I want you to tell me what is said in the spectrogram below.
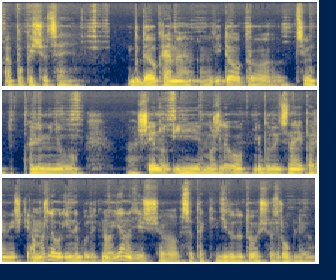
А поки що це буде окреме е, відео про цю алюмінієву шину, і, можливо, і будуть з неї перемічки, а можливо, і не будуть. Ну, я надію, що все-таки дійду до того, що зроблю його.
